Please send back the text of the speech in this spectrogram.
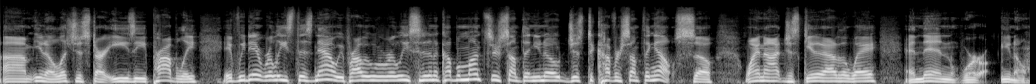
Um, you know let's just start easy. Probably if we didn't release this now we probably will release it in a couple months or something you know just to cover something else. So why not just get it out of the way and then we're you know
